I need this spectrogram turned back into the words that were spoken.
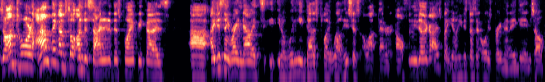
so I'm torn. I don't think I'm still undecided at this point because uh, I just think right now it's you know when he does play well, he's just a lot better at golf than these other guys, but you know he just doesn't always bring that A game. So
